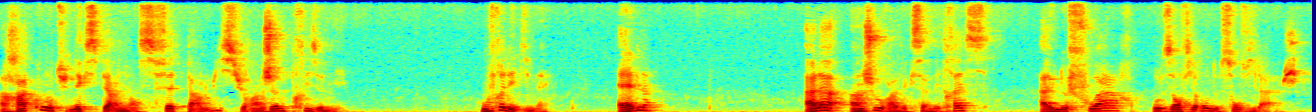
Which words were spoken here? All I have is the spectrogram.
raconte une expérience faite par lui sur un jeune prisonnier. Ouvrez les guillemets. Elle alla un jour avec sa maîtresse à une foire aux environs de son village.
